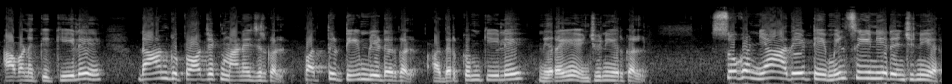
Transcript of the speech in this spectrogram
அவனுக்கு கீழே நான்கு ப்ராஜெக்ட் மேனேஜர்கள் பத்து டீம் லீடர்கள் அதற்கும் கீழே நிறைய என்ஜினியர்கள். சுகன்யா அதே டீமில் சீனியர் என்ஜினியர்.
